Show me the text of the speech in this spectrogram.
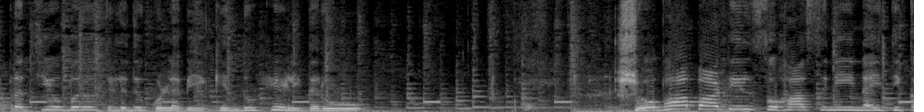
ಪ್ರತಿಯೊಬ್ಬರು ತಿಳಿದುಕೊಳ್ಳಬೇಕೆಂದು ಹೇಳಿದರು. ಶೋಭಾ ಪಾಟೀಲ್ ಸುಹಾಸಿನಿ ನೈತಿಕ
